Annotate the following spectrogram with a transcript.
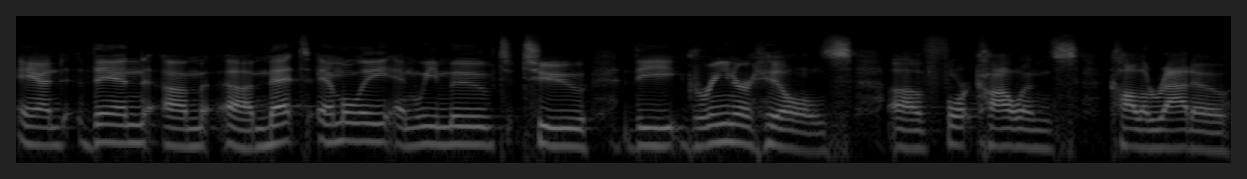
and then um, uh, met Emily, and we moved to the greener hills of Fort Collins, Colorado,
